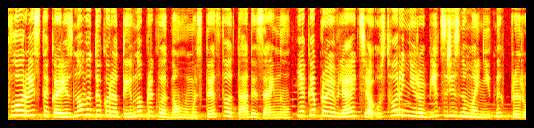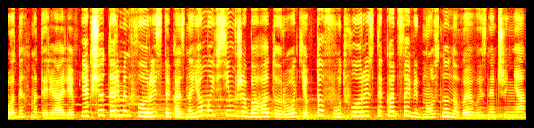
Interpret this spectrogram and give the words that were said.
Флористика різновид декоративно-прикладного мистецтва та дизайну, яке проявляється у створенні робіт з різноманітних природних матеріалів. Якщо термін флористика знайомий всім вже багато років, то фуд-флористика це відносно нове визначення.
